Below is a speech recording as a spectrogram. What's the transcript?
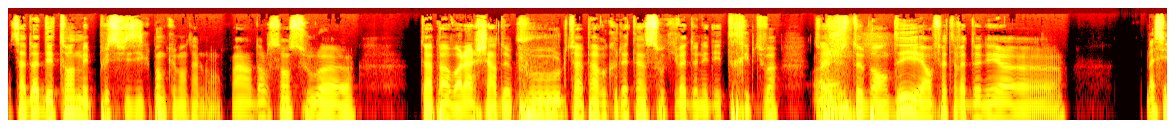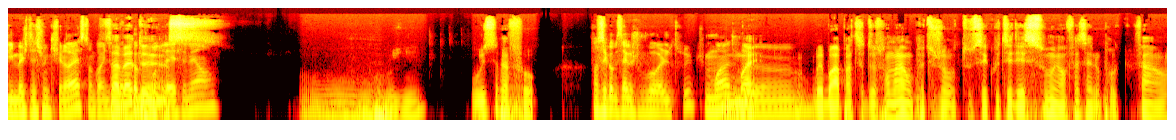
ça doit te détendre, mais plus physiquement que mentalement. Enfin, dans le sens où euh, tu vas pas avoir la chair de poule, tu vas pas reconnaître un son qui va te donner des tripes, tu vois. Tu vas juste te bander et en fait, ça va te donner. Bah, c'est l'imagination qui fait le reste, encore une ça fois, va comme pour donner. de la SMR. hein. Oui. Oui, c'est pas faux. Enfin, c'est comme ça que je vois le truc, moi. de- Ouais. Mais bon, à partir de ce moment-là, on peut toujours tous écouter des sons et en fait, ça nous procure. Enfin,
